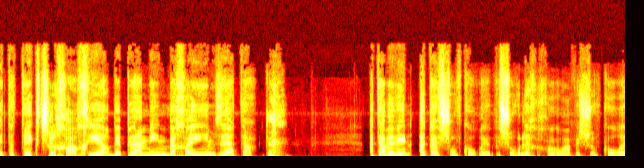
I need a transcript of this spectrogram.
את הטקסט שלך הכי הרבה פעמים בחיים, זה אתה. כן. אתה מבין? אתה שוב קורא, ושוב הולך אחורה, ושוב קורא,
